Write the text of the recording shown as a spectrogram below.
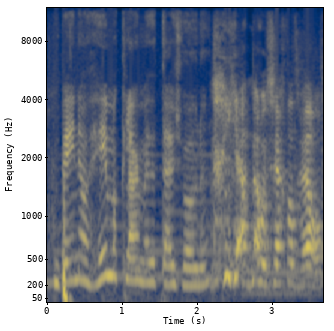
Ben je nou helemaal klaar met het thuiswonen? Ja, nou zeg dat wel.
